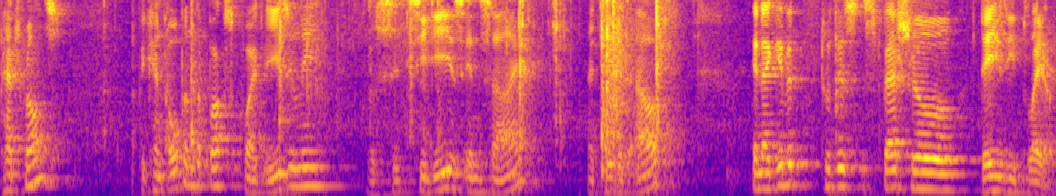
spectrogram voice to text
patrons. We can open the box quite easily. The CD is inside. I take it out and I give it to this special DAISY player.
